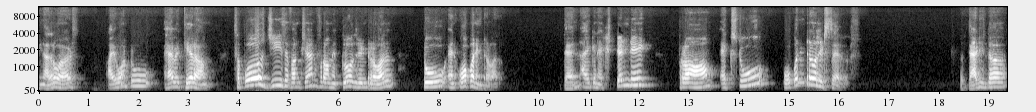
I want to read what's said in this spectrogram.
In other words, I want to have a theorem Suppose g is a function from a closed interval to an open interval. Then I can extend it from x to open interval itself. So that is the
